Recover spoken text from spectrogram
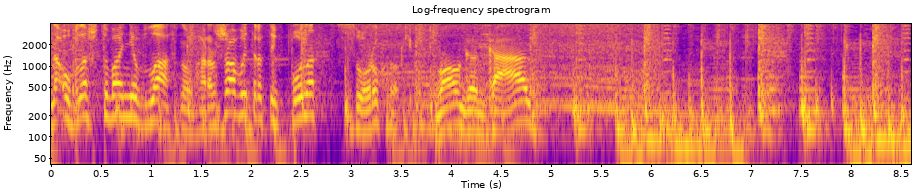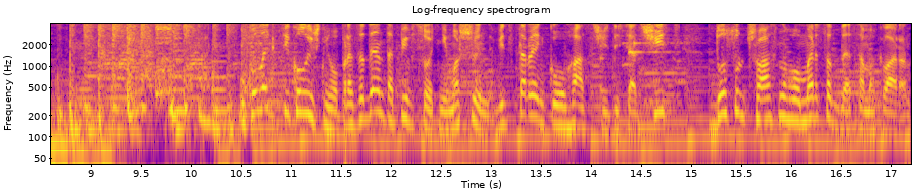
на облаштування власного гаража витратив понад 40 років. Волга Газ. У колекції колишнього президента півсотні машин від старенького ГАЗ-66 до сучасного Мерседеса Макларен.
